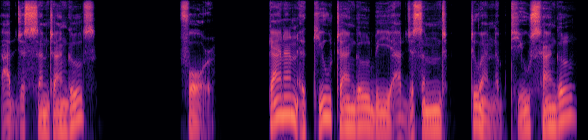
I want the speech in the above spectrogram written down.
adjacent angles? 4. Can an acute angle be adjacent to an obtuse angle?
